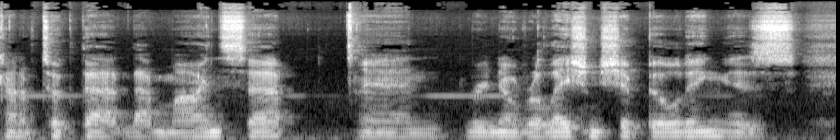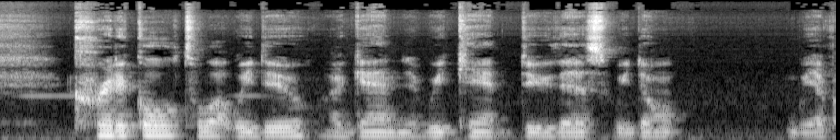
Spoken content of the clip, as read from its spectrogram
kind of took that that mindset and you know relationship building is critical to what we do. Again, we can't do this. We don't. We have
